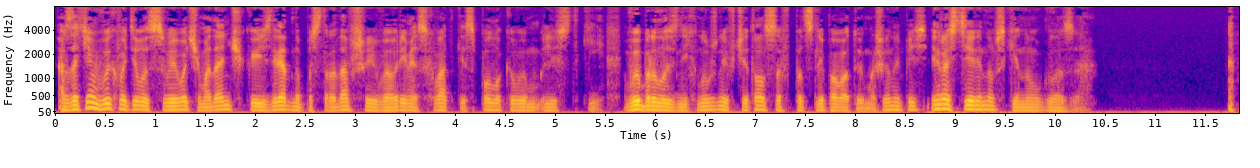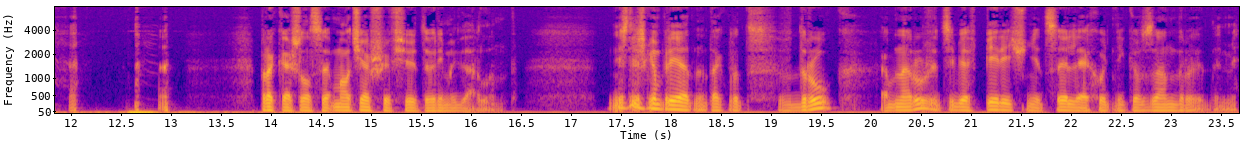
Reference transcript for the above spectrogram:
а затем выхватил из своего чемоданчика изрядно пострадавшие во время схватки с Полоковым листки, выбрал из них нужный, вчитался в подслеповатую машинопись и растерянно вскинул глаза. Прокашлялся молчавший все это время Гарланд. Не слишком приятно так вот вдруг обнаружить себя в перечне цели охотников за андроидами.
